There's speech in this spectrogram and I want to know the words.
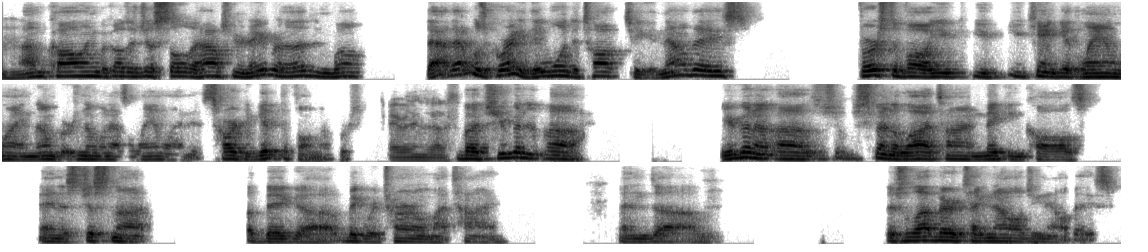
Mm-hmm. I'm calling because I just sold a house in your neighborhood. And well, that, that was great. They wanted to talk to you. Nowadays, first of all, you you you can't get landline numbers. No one has a landline. It's hard to get the phone numbers. Everything's out. But you're gonna uh, you're gonna uh, spend a lot of time making calls, and it's just not a big uh, big return on my time. And um, there's a lot better technology nowadays.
